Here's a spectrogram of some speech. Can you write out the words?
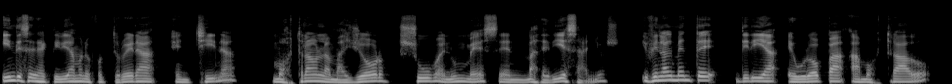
índices de actividad manufacturera en China mostraron la mayor suba en un mes en más de 10 años. Y finalmente, diría, Europa ha mostrado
